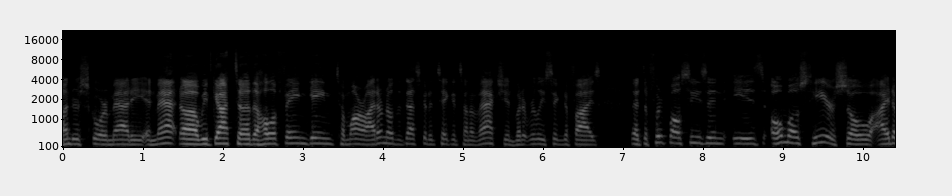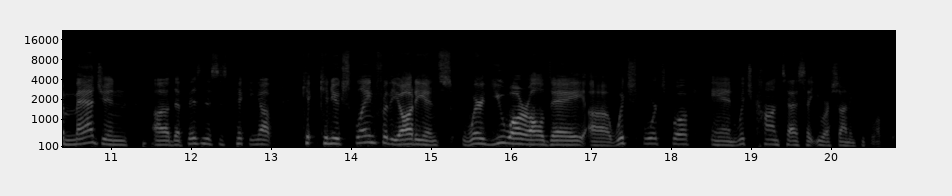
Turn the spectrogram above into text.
underscore Matty. And Matt, uh, we've got uh, the Hall of Fame game tomorrow. I don't know that that's going to take a ton of action, but it really signifies that the football season is almost here. So I'd imagine uh, that business is picking up. C- can you explain for the audience where you are all day, uh, which sports book, and which contest that you are signing people up for?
